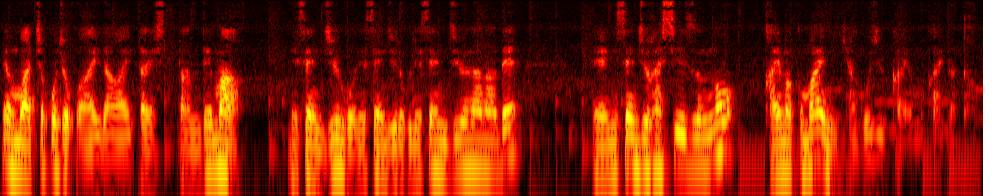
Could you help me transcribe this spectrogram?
でもまあちょこちょこ間が空いたりしたんで、まあ2015、2016、2017で、え、2018シーズンの開幕前に150回を迎えたと。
